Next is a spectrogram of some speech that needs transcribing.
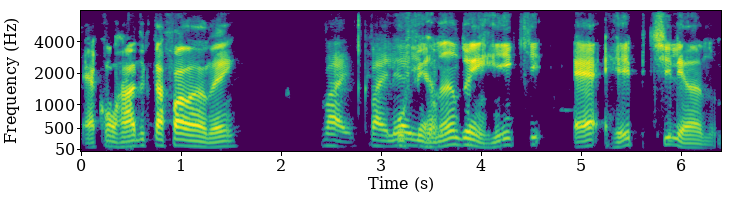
É Conrado que tá falando, hein? Vai, vai, lê o aí. O Fernando então. Henrique é reptiliano.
